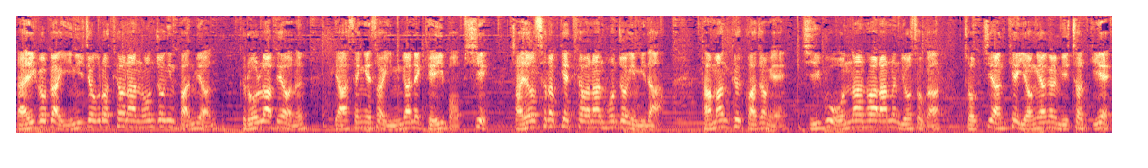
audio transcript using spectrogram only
라이거가 인위적으로 태어난 혼종인 반면 grolar bear는 야생에서 인간의 개입 없이 자연스럽게 태어난 혼종입니다. 다만 그 과정에 지구 온난화라는 요소가 적지 않게 영향을 미쳤기에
